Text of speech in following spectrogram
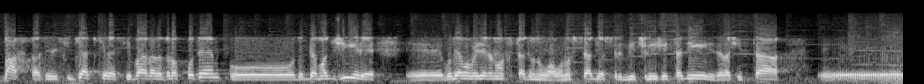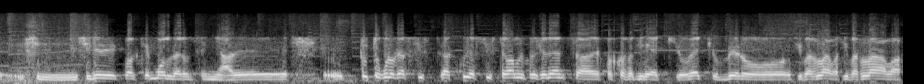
basta, se si chiacchiera e si parla da troppo tempo, dobbiamo agire eh, vogliamo vedere uno stadio nuovo, uno stadio a servizio dei cittadini, della città eh, si, si, deve in qualche modo dare un segnale. Eh, tutto quello assist- a cui assistevamo in precedenza è qualcosa di vecchio, vecchio ovvero si parlava, si parlava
